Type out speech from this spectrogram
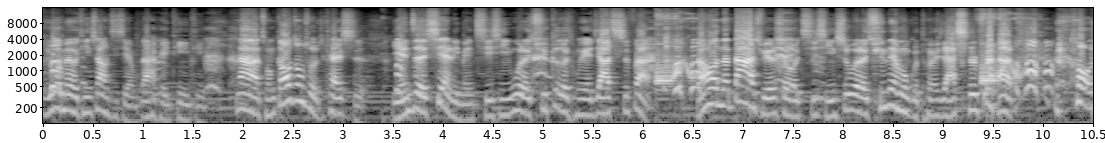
如果没有听上期节目，大家可以听一听。那从高中时候就开始沿着县里面骑行，为了去各个同学家吃饭。然后呢，大学的时候骑行是为了去内蒙古同学家吃饭。然后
